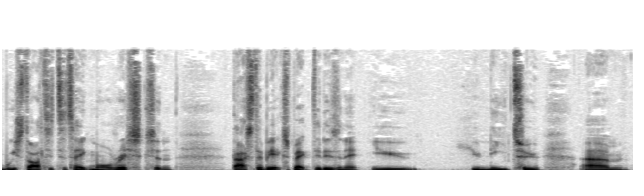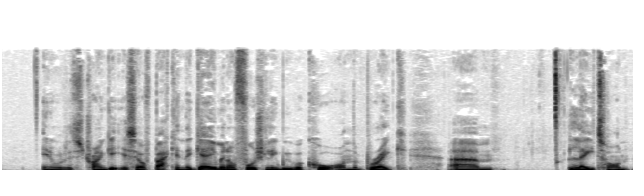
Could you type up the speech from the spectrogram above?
we started to take more risks, and that's to be expected, isn't it? You you need to um, in order to try and get yourself back in the game. And unfortunately, we were caught on the break um, late on.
